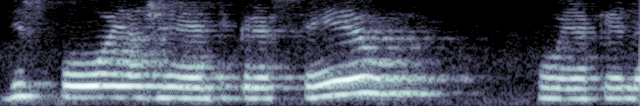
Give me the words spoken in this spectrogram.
depois a gente cresceu, foi aquele.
